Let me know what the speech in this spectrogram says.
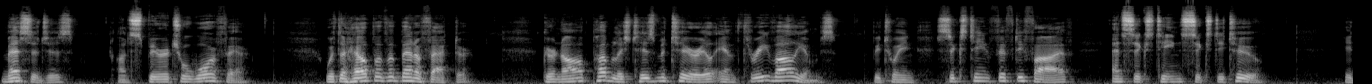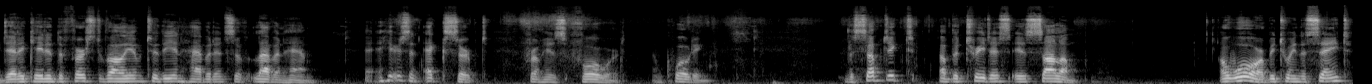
messages on spiritual warfare. With the help of a benefactor, Gurnall published his material in three volumes between 1655 and 1662. He dedicated the first volume to the inhabitants of Lavenham. Here's an excerpt from his foreword. I'm quoting. The subject of the treatise is solemn a war between the saint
